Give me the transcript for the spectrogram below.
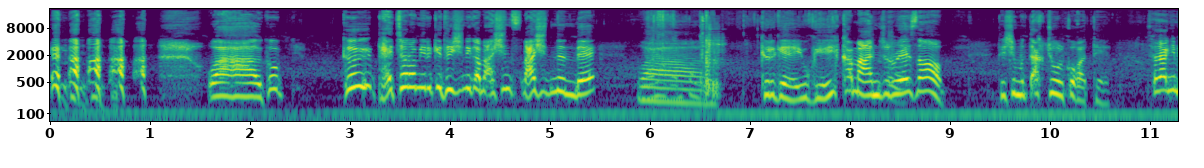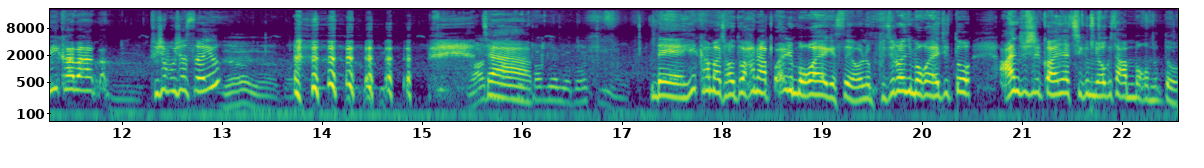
와, 그, 그 배처럼 이렇게 드시니까 맛있, 맛있는데. 와, 그러게. 여기 히카마 안주로 해서 드시면 딱 좋을 것 같아. 사장님 히카마 드셔보셨어요? 야야. 자. 당연히도 훨씬. 네, 히카마 저도 하나 빨리 먹어야겠어요. 얼른 부지런히 먹어야지 또 안 주실 거 아니야? 지금 여기서 안 먹으면 또안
